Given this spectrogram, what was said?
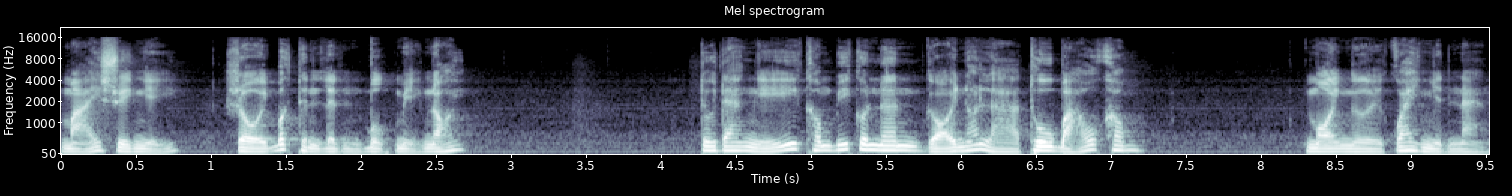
Mãi suy nghĩ, Rồi bất thình lình buộc miệng nói, Tôi đang nghĩ không biết có nên gọi nó là Thu Bảo không? Mọi người quay nhìn nàng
